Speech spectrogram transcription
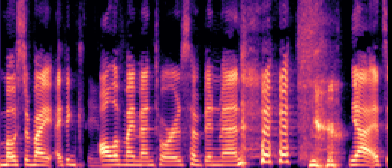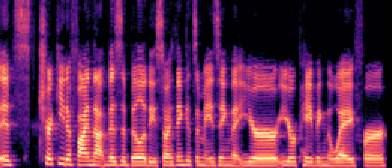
most of my i think all of my mentors have been men yeah. yeah it's it's tricky to find that visibility so i think it's amazing that you're you're paving the way for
